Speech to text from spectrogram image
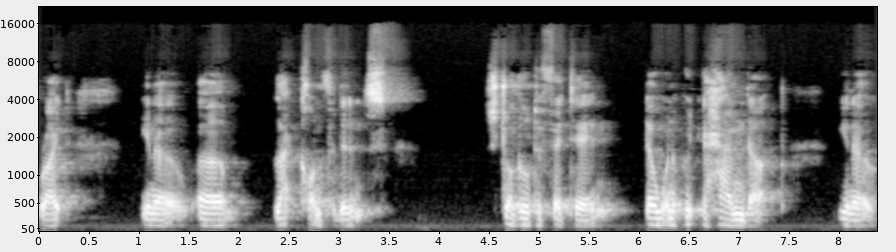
right? You know, um, lack confidence, struggle to fit in, don't want to put your hand up, you know,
